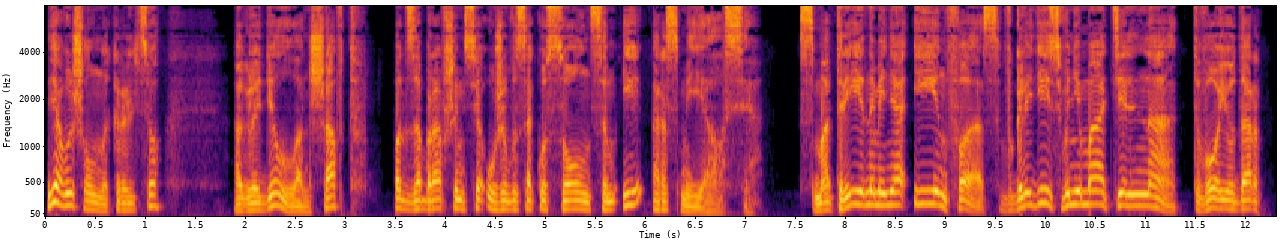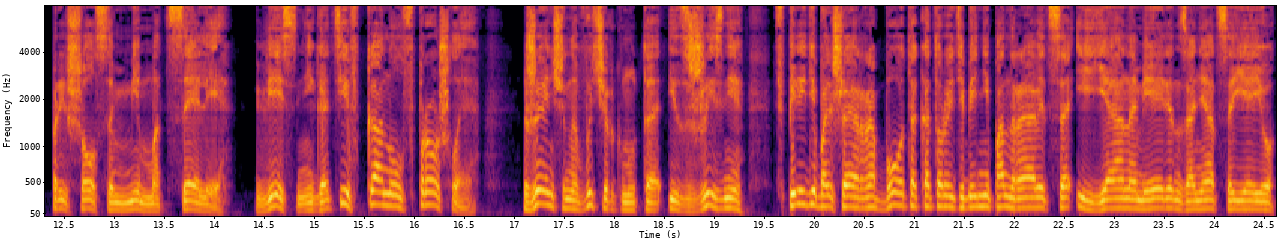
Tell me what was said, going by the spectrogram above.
Я вышел на крыльцо, оглядел ландшафт под забравшимся уже высоко солнцем и рассмеялся. «Смотри на меня, инфос! Вглядись внимательно! Твой удар пришелся мимо цели. Весь негатив канул в прошлое. Женщина вычеркнута из жизни, впереди большая работа, которая тебе не понравится, и я намерен заняться ею.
